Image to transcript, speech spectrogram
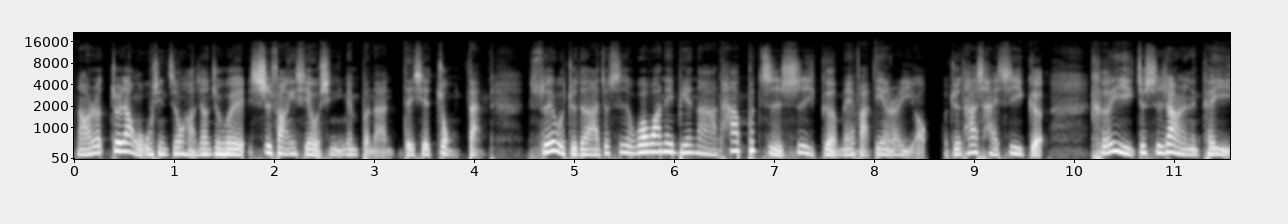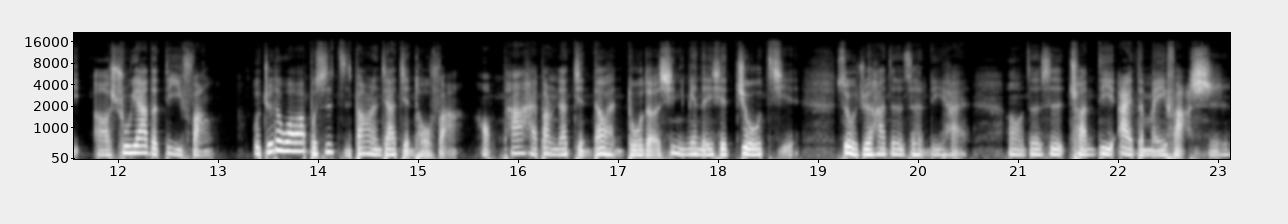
然后就让我无形之中好像就会释放一些我心里面本来的一些重担。所以我觉得啊，就是娃娃那边啊，它不只是一个美发店而已哦，我觉得它还是一个可以就是让人可以呃舒压的地方。我觉得娃娃不是只帮人家剪头发。好，他还帮人家剪到很多的心里面的一些纠结，所以我觉得他真的是很厉害，哦，真的是传递爱的美法师，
